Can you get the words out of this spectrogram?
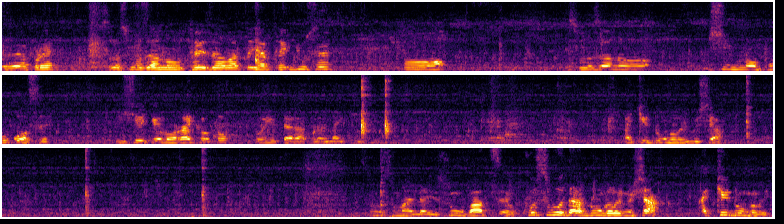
હવે આપણે સરસ મજાનું થઈ જવા તૈયાર થઈ ગયું છે. તો મજાનો શીંગનો ભૂકો છે. એ શેકેલો રાખ્યો તો તો એ ત્યારે આપણે નાખી છે. આખી ડુંગળીનું શાક. સ્માઈલ આવી? શું વાત છે? ખુશ્બુદાર ડુંગળીનું શાક. આખી ડુંગળી.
